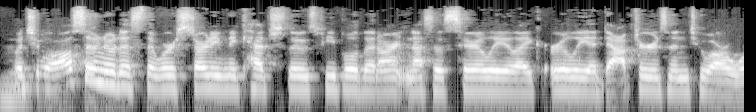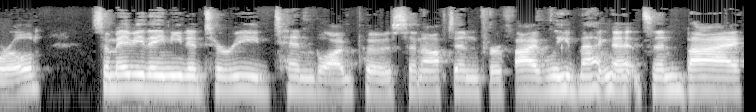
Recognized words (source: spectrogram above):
Mm. But you'll also notice that we're starting to catch those people that aren't necessarily like early adapters into our world. So maybe they needed to read 10 blog posts and opt in for five lead magnets and buy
